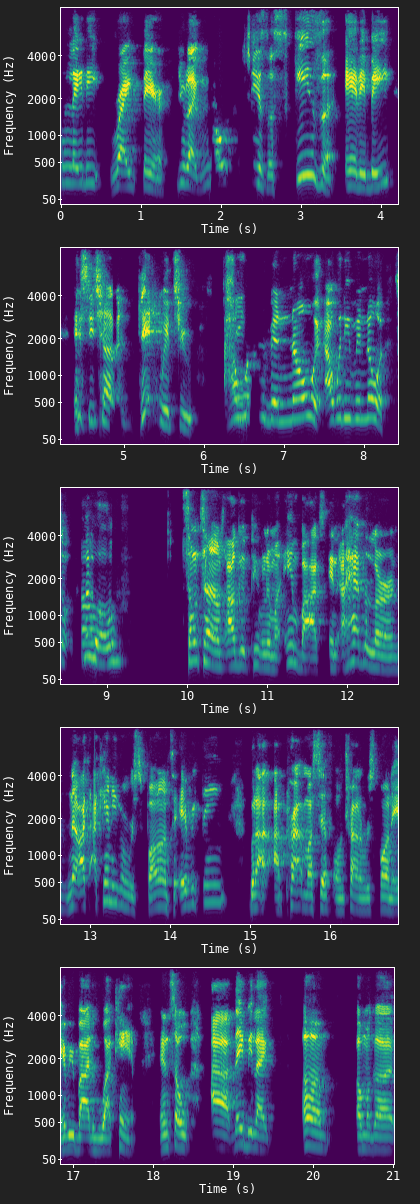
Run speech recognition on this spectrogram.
lady right there. You're like, no, she is a skeezer, Eddie B, and she's trying to get with you. I wouldn't even know it. I wouldn't even know it. So oh. sometimes I'll get people in my inbox, and I had to learn. Now I, I can't even respond to everything, but I, I, pride myself on trying to respond to everybody who I can. And so uh, they be like, um, "Oh my God,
